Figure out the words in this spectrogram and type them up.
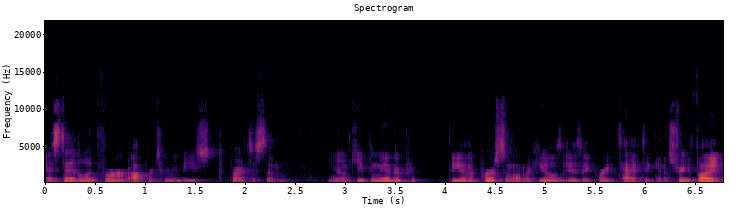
instead look for opportunities to practice them. You know, keeping the other the other person on their heels is a great tactic in a street fight,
